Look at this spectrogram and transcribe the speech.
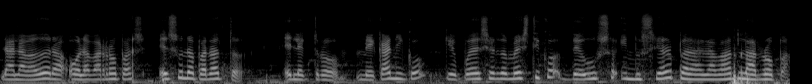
La lavadora o lavarropas es un aparato electromecánico que puede ser doméstico de uso industrial para lavar la ropa.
